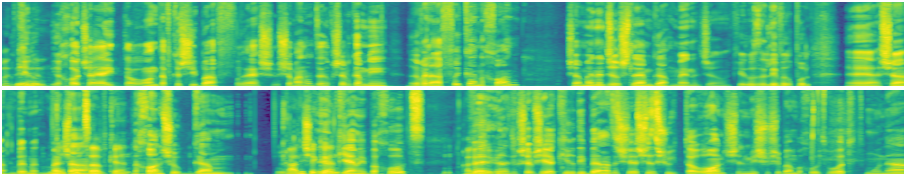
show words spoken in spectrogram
מדהים. כאילו, יכול להיות שהיה יתרון דווקא שהיא באה fresh, שמענו את זה, אני חושב גם מרבע לאפריקה, נכון? שה manager שלהם גם, manager, כאילו זה ליברפול, אה, שבאמת, יש מצב, כן. נכון? שהוא גם נראה לי שכן. הגיע מבחוץ. ואני חושב שיקיר דיבר על זה שיש איזשהו יתרון של מישהו שבא מבחוץ, והוא רואה את התמונה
